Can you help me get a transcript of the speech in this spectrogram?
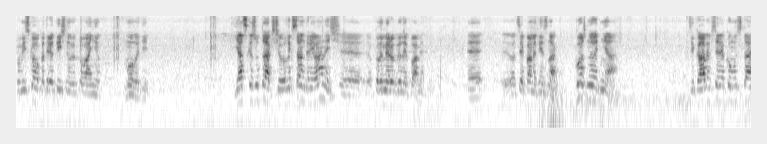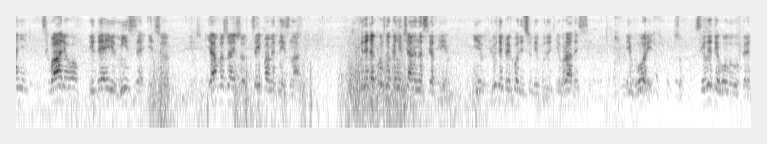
по військово-патріотичному вихованню молоді. Я скажу так, що Олександр Іванович, е, коли ми робили пам'ятник, е, оцей пам'ятний знак, кожного дня цікавився в якому стані, схвалював ідеї, місце і все інше. Я вважаю, що цей пам'ятний знак буде для кожного канівчанина святим. І люди приходять сюди будуть і в радості, і в горі, щоб схилити голову перед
